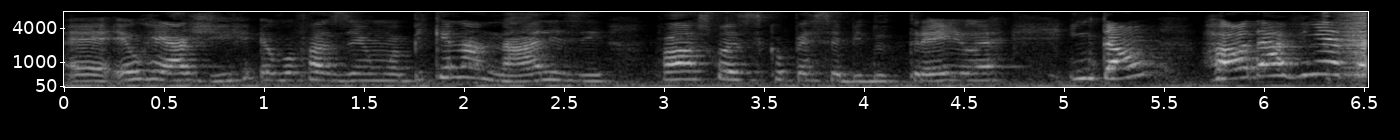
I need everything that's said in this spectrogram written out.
é, eu reagir, eu vou fazer uma pequena análise, falar as coisas que eu percebi do trailer. Então, roda a vinheta!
